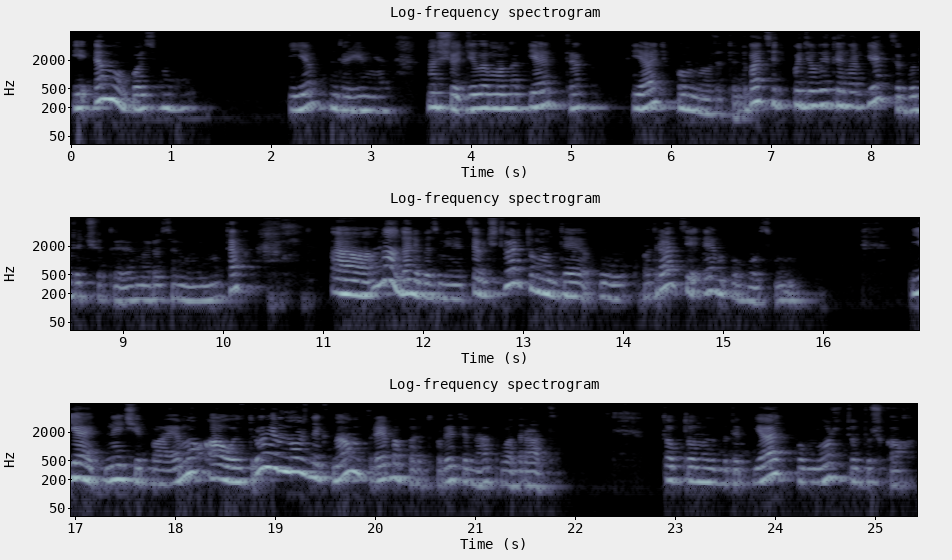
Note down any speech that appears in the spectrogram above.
і m у восьмому. Є дорівнює. Ну що, ділимо на 5, так? 5 помножити. 20 поділити на 5 це буде 4, ми розуміємо, так? А, ну, а далі без зміни. Це в четвертому, де у квадраті m у восьмому. 5 не чіпаємо, а ось другий множник нам треба перетворити на квадрат. Тобто у нас буде 5 помножити в дужках.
